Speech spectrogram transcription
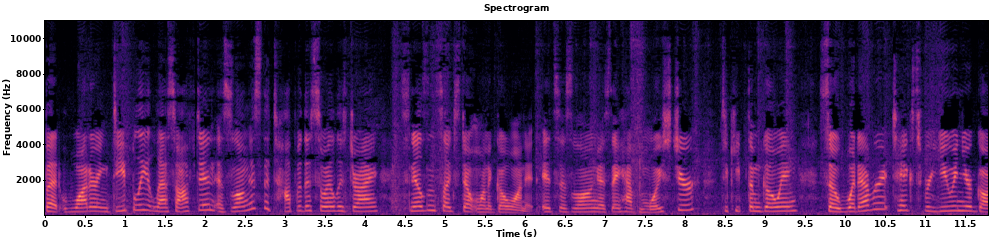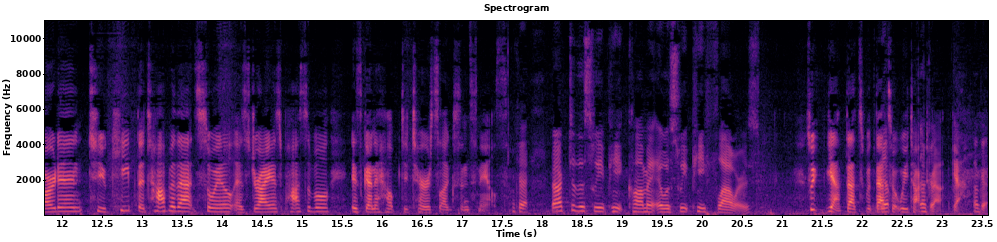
but watering deeply less often, as long as the top of the soil is dry, snails and slugs don't want to go on it. It's as long as they have moisture to keep them going. So, whatever it takes for you in your garden to keep the top of that soil as dry as possible is going to help deter slugs and snails. Okay, back to the sweet pea comment. It was sweet pea flowers. Sweet, yeah, that's what that's Yep. what we talked Okay. about. Yeah. Okay.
